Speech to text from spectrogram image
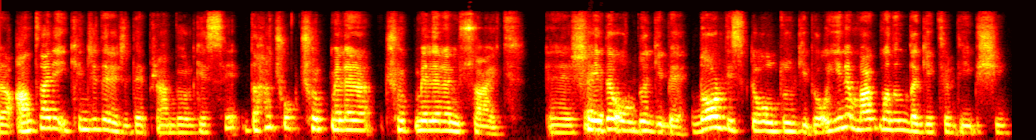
Antalya ikinci derece deprem bölgesi daha çok çökmelere çökmelere müsait. E, şeyde olduğu gibi, Nordisk'te olduğu gibi o yine magmanın da getirdiği bir şey.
